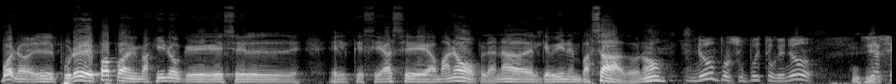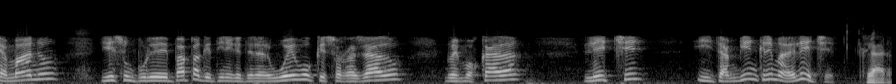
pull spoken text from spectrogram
Bueno, el puré de papa me imagino que es el, el que se hace a manopla, nada del que viene envasado, ¿no? No, por supuesto que no. Se hace a mano y es un puré de papa que tiene que tener huevo, queso rallado, nuez moscada, leche y también crema de leche. Claro.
